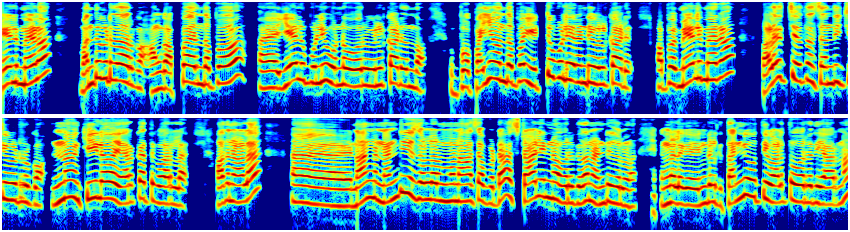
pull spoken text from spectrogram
மேலும் மேலும் வந்துக்கிட்டு தான் இருக்கும். அவங்க அப்பா இருந்தப்போ ஏழு புள்ளி ஒன்று ஒரு விழுக்காடு இருந்தோம். இப்போ பையன் வந்தப்போ எட்டு புள்ளி ரெண்டு விழுக்காடு. அப்போ மேலும் மேலும் வளர்ச்சியை தான் சந்திச்சுக்கிட்டு இருக்கோம். இன்னும் கீழே இறக்கத்துக்கு வரல. அதனால் நாங்கள் நன்றி சொல்லணும்னு ஆசைப்பட்டா ஸ்டாலின் அவருக்கு தான் நன்றி சொல்லணும். எங்களுக்கு எங்களுக்கு தண்ணி ஊற்றி வளர்த்து வர்றது யாருன்னா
